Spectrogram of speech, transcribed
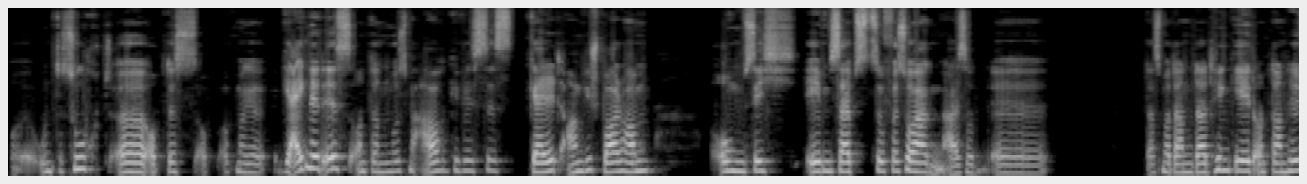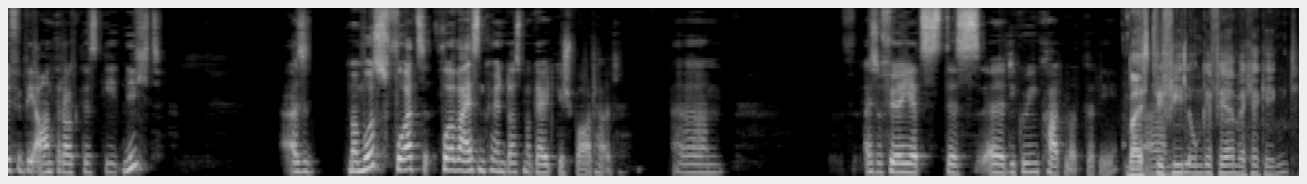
untersucht, äh, ob das, ob, ob man geeignet ist und dann muss man auch ein gewisses Geld angespart haben, um sich eben selbst zu versorgen. Also äh, dass man dann dorthin geht und dann Hilfe beantragt, das geht nicht. Also man muss vor, vorweisen können, dass man Geld gespart hat. Ähm, also für jetzt das äh, die Green Card Lotterie. Weißt ähm, wie viel ungefähr in welcher Gegend?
